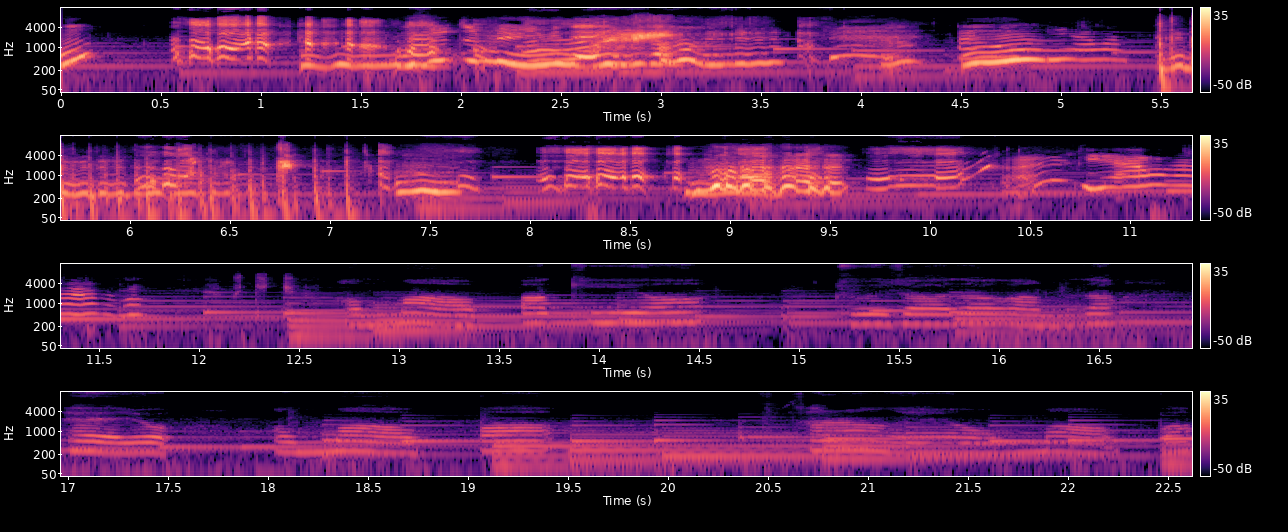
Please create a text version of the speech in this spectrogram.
응? 웃을 준비 이미 돼 있어 응? 귀여워 엄마 아빠 감사해요. 엄마 아빠 사랑해요. 엄마 아빠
